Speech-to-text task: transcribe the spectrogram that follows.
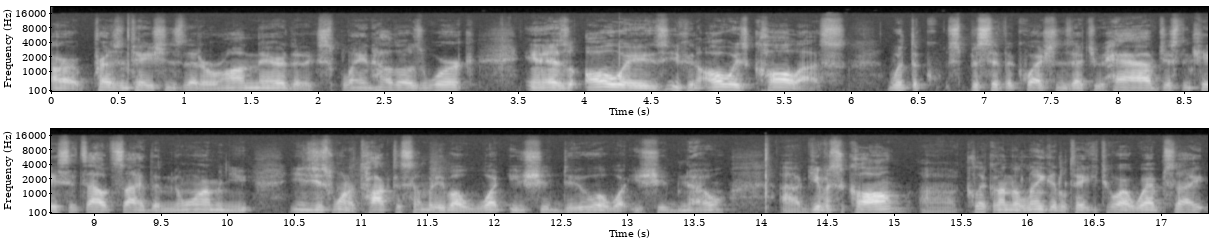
our presentations that are on there that explain how those work. And as always, you can always call us. with the specific questions that you have, just in case it's outside the norm and you, you just want to talk to somebody about what you should do or what you should know, uh, give us a call. Uh, click on the link, it'll take you to our website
